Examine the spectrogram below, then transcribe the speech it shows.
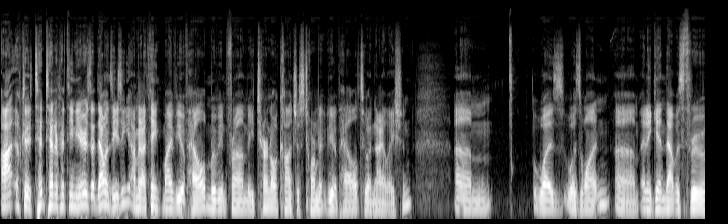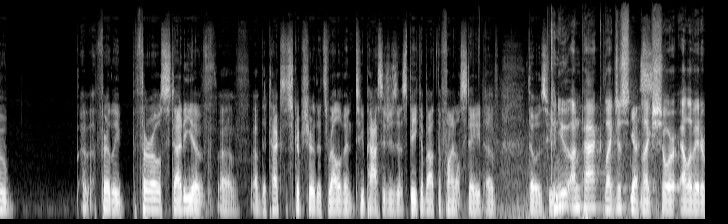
uh, okay, 10, 10, or 15 years. That, that one's easy. I mean, I think my view of hell, moving from eternal conscious torment view of hell to annihilation, um, was was one. Um, and again, that was through a fairly thorough study of, of of the text of scripture that's relevant to passages that speak about the final state of those who. Can you unpack like just yes. like short elevator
